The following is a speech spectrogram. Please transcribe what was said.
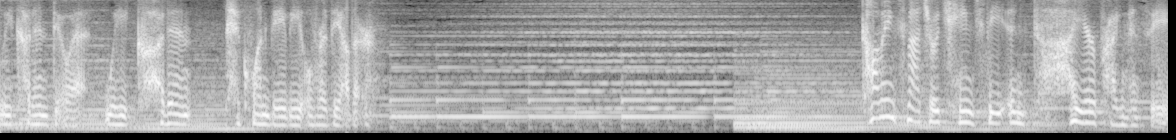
we couldn't do it. We couldn't pick one baby over the other. Coming to Metro changed the entire pregnancy.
